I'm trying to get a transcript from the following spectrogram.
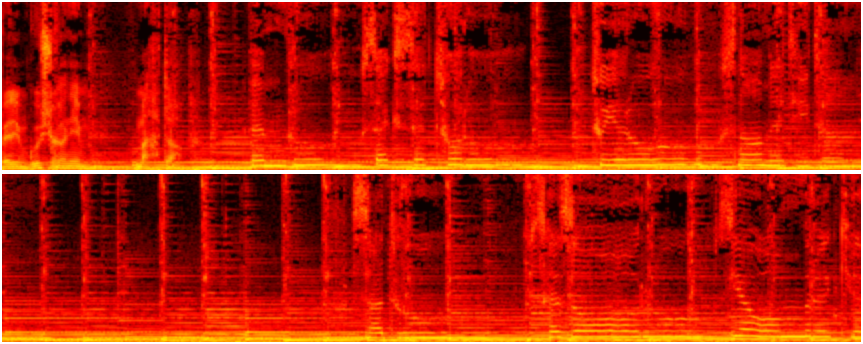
بریم گوش کنیم محتاب امروز عکس تو رو توی روزنامه دیدم. صد روز هزار روز یه عمره که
